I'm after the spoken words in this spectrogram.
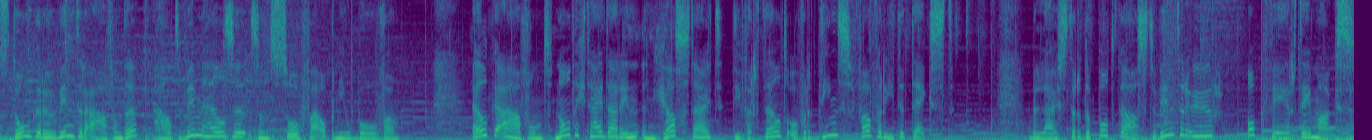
Tijdens donkere winteravonden haalt Wim Helze zijn sofa opnieuw boven. Elke avond nodigt hij daarin een gast uit die vertelt over diens favoriete tekst. Beluister de podcast Winteruur op VRT Max.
